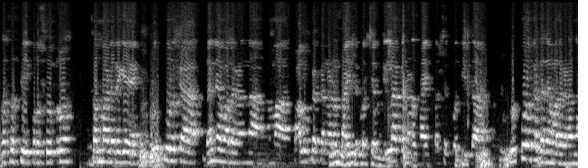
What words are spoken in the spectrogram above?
ಪ್ರಶಸ್ತಿ ಪುರಸ್ಕೃತರು ಸನ್ಮಾನ್ಯರಿಗೆ ಹೃತ್ಪೂರ್ವಕ ಧನ್ಯವಾದಗಳನ್ನ ನಮ್ಮ ತಾಲೂಕ ಕನ್ನಡ ಸಾಹಿತ್ಯ ಪರಿಷತ್, ಜಿಲ್ಲಾ ಕನ್ನಡ ಸಾಹಿತ್ಯ ಪರಿಷತ್ ವತಿಯಿಂದ ಹೃತ್ಪೂರ್ವಕ ಧನ್ಯವಾದಗಳನ್ನ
